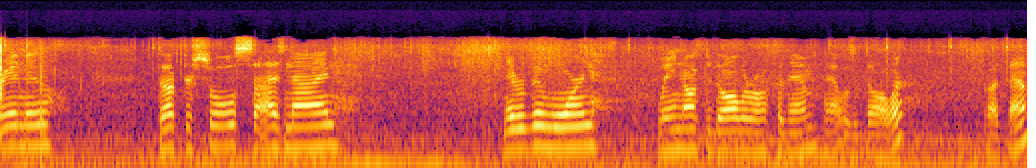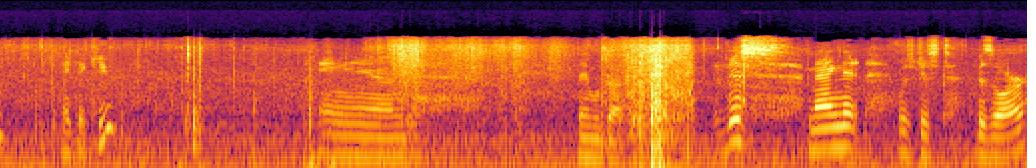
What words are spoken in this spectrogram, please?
brand new Dr. Scholl's size 9. Never been worn. Lane knocked a dollar off of them. That was a dollar. Got them. Ain't they cute? And then we got this magnet was just bizarre.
